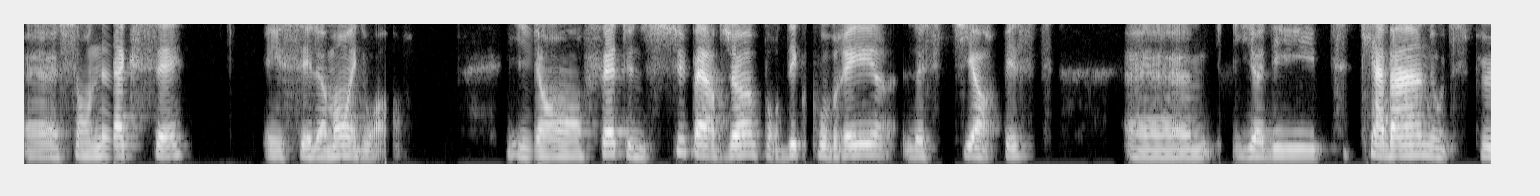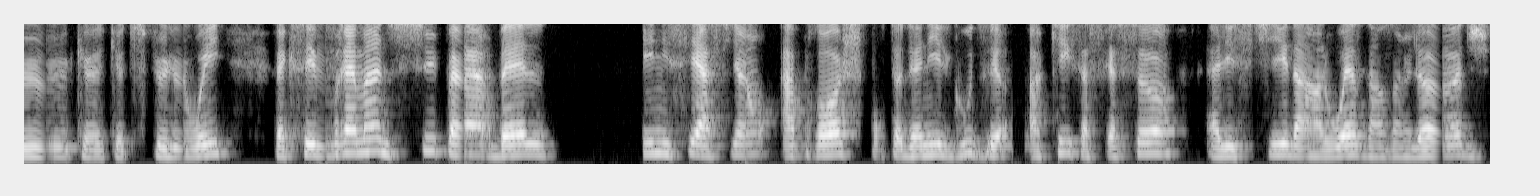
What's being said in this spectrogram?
euh, son accès, et c'est le Mont-Édouard. Ils ont fait une super job pour découvrir le ski hors piste. Euh, il y a des petites cabanes où tu peux que, tu peux louer. C'est vraiment une super belle initiation, approche pour te donner le goût de dire, OK, ça serait ça, aller skier dans l'ouest, dans un lodge.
